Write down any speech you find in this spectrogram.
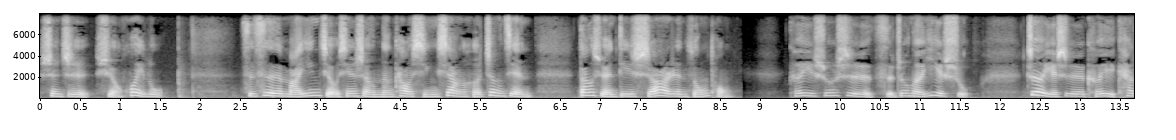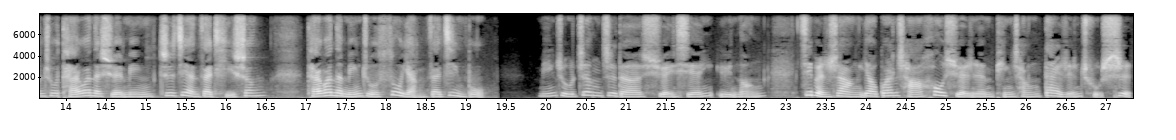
甚至选贿赂。此次马英九先生能靠形象和证件当选第十二任总统，可以说是此中的艺术。这也是可以看出台湾的选民之见在提升，台湾的民主素养在进步。民主政治的选贤与能，基本上要观察候选人平常待人处事，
